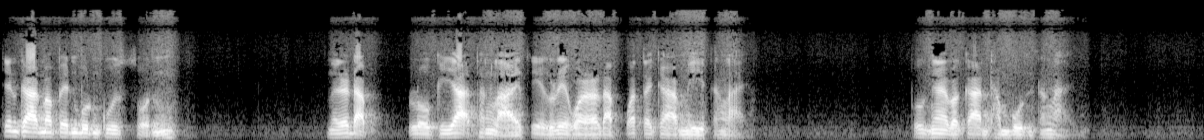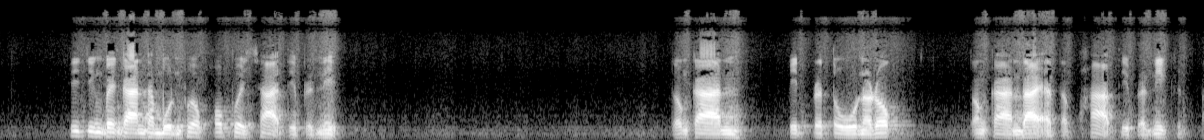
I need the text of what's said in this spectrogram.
เช่นการมาเป็นบุญกุศล ในระดับโลกิยะทั้งหลาย ที่เรียกว่าระดับวัตกามีทั้งหลายพูดง่ายว่าการทำบุญทั้งหลาย ที่จริงเป็นการทำบุญเพื่อพบเพื่อชาติประณีตต้องการปิดประตูนรก ต้องการได้อัตภาพที่ประณีตขึ้นไป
